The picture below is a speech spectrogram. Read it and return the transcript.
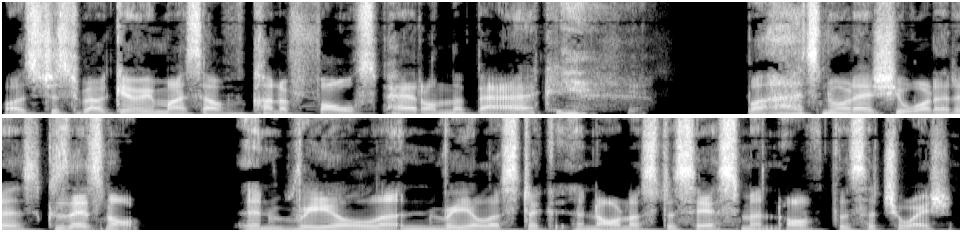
well, it's just about giving myself a kind of false pat on the back. Yeah. But that's not actually what it is. Because that's not a real and realistic and honest assessment of the situation.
